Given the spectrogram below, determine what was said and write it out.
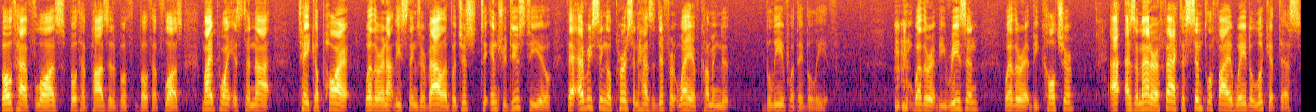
Both have flaws, both have positive, both, both have flaws. My point is to not take apart whether or not these things are valid, but just to introduce to you that every single person has a different way of coming to believe what they believe, whether it be reason, whether it be culture. As a matter of fact, a simplified way to look at this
